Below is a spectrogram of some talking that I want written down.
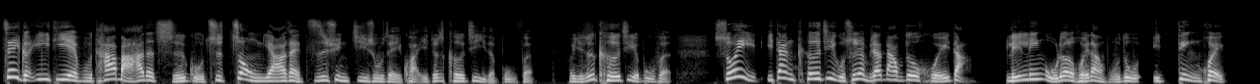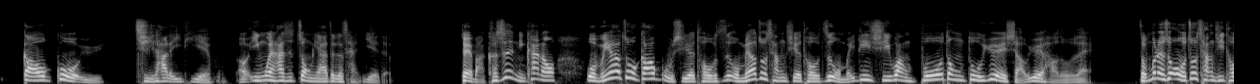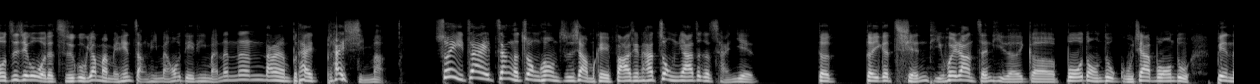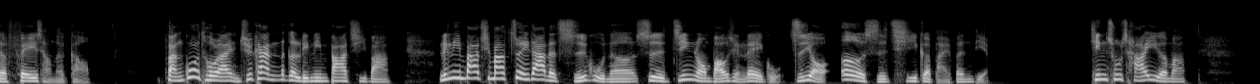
这个 ETF 它把它的持股是重压在资讯技术这一块，也就是科技的部分。也就是科技的部分，所以一旦科技股出现比较大幅度的回档，零零五六的回档幅度一定会高过于其他的 ETF 哦，因为它是重压这个产业的，对吧？可是你看哦，我们要做高股息的投资，我们要做长期的投资，我们一定希望波动度越小越好，对不对？总不能说我做长期投资，结果我的持股要么每天涨停板或跌停板，那那当然不太不太行嘛。所以在这样的状况之下，我们可以发现它重压这个产业的。一个前提会让整体的一个波动度、股价波动度变得非常的高。反过头来，你去看那个零零八七八，零零八七八最大的持股呢是金融保险类股，只有二十七个百分点。听出差异了吗？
